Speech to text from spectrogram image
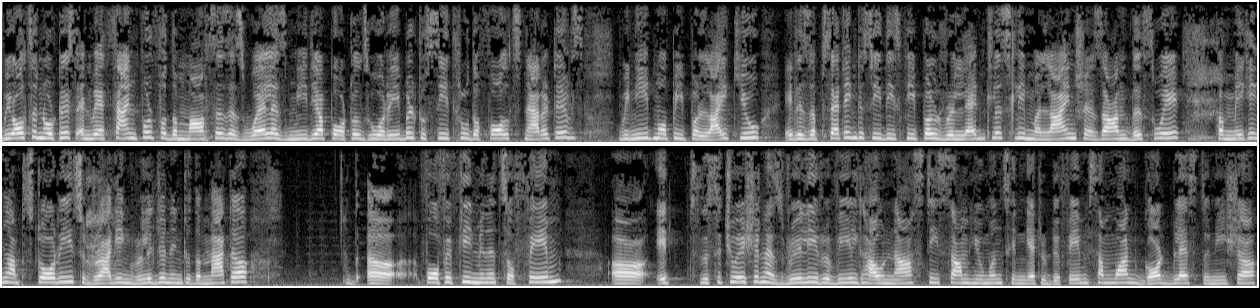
we also notice and we're thankful for the masses as well as media portals who are able to see through the false narratives. We need more people like you. It is upsetting to see these people relentlessly malign Shahzan this way, from making up stories to dragging religion into the matter uh, for 15 minutes of fame. Uh, it the situation has really revealed how nasty some humans can get to defame someone. God bless Tunisha.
